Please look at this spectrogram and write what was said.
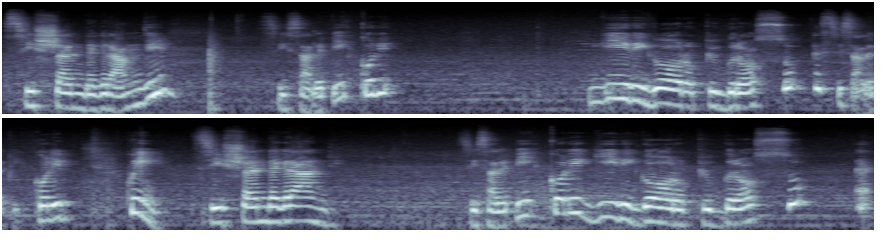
Si scende grandi si sale piccoli ghirigoro più grosso e si sale piccoli. Quindi si scende grandi si sale piccoli ghirigoro più grosso e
